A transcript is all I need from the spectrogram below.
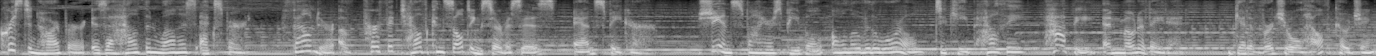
Kristen Harper is a health and wellness expert, founder of Perfect Health Consulting Services, and speaker. She inspires people all over the world to keep healthy, happy, and motivated. Get a virtual health coaching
